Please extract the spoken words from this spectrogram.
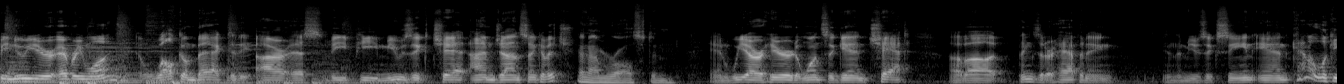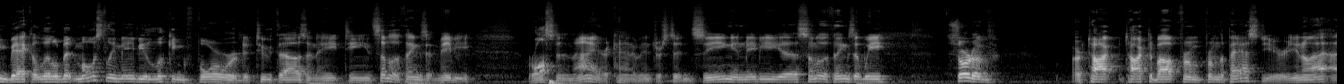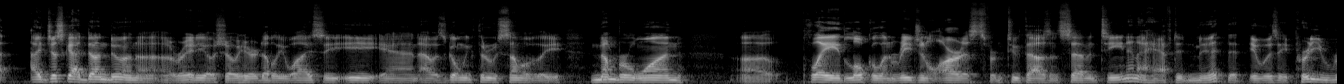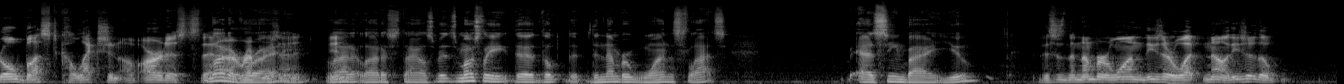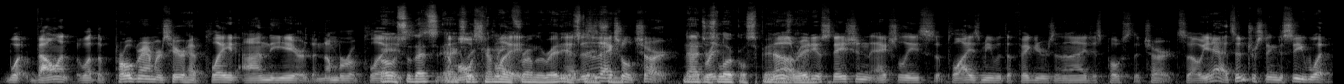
Happy New Year, everyone. Welcome back to the RSVP Music Chat. I'm John Sinkevics, And I'm Ralston. and we are here to once again chat about things that are happening in the music scene and kind of looking back a little bit, mostly maybe looking forward to 2018. Some of the things that maybe Ralston and I are kind of interested in seeing, and maybe uh, some of the things that we sort of are talk, talked about from from the past year. You know, I I just got done doing a, a radio show here at WYCE, and I was going through some of the number one uh, played local and regional artists from 2017, and I have to admit that it was a pretty robust collection of artists that A lot are of variety, represented. a lot, of, lot of styles, but it's mostly the, the, the, the number one slots as seen by you. This is the number one. These are what? No, these are the what Valent, what the programmers here have played on the air. The number of plays. Oh, so that's the actually coming played. from the radio Yeah, this is station, actual chart. not The just ra- local spins, No, radio station actually supplies me with the figures, and then I just post the chart. So yeah, it's interesting to see what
